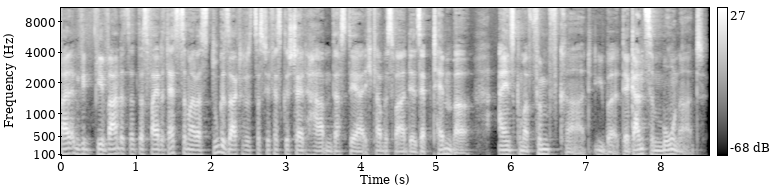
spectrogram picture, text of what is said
Weil irgendwie, wir waren, das, das war das letzte Mal, was du gesagt hattest, dass wir festgestellt haben, dass der, ich glaube, es war der September, 1,5 Grad über der ganze Monat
